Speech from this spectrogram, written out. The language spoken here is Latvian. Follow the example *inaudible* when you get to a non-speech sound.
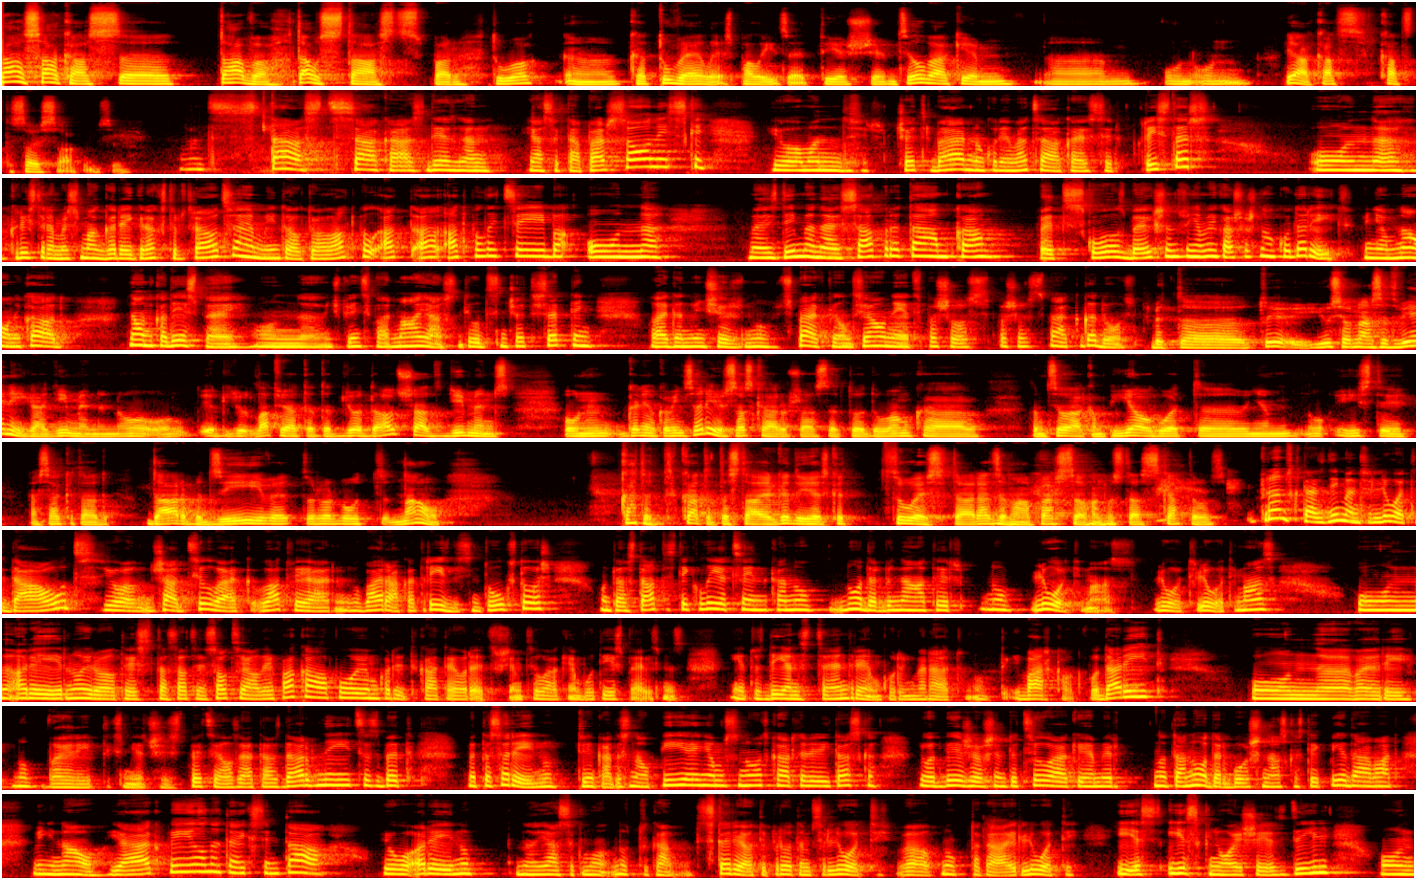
Kā sākās tava, tavs stāsts par to, ka tu vēlies palīdzēt tieši šiem cilvēkiem? Un, un, jā, kāds, kāds tas aizsākums ir? Mans stāsts sākās diezgan, jāsaka, tā personiski, jo man ir četri bērni, no kuriem vecākais ir Kristers. Un Kristeram ir smaga garīga rakstura traucējuma, intelektuāla atpal, at, atpalicība. Mēs ģimenē sapratām, ka pēc skolas beigšanas viņam vienkārši nav ko darīt. Viņam nav nekādu, nav nekāda iespēja. Un uh, viņš principā ir mājās 24, 7, lai gan viņš ir nu, spēkpilns jaunietis pašos, pašos spēka gados. Bet uh, tu, jūs jau neesat vienīgā ģimene. Nu, ir Latvijā tad, tad ļoti daudz šādas ģimenes, un gan jau viņas arī ir saskārušās ar to domu, ka tam cilvēkam pieaugot, uh, viņam nu, īsti saka, tāda darba dzīve tur varbūt nav. Kā tad, kā tad tas tā ir gadījies, ka tu esi tā redzamā persona uz tās skatuves? Protams, ka tās ģimenes ir ļoti daudz, jo šādu cilvēku Latvijā ir nu, vairāk kā 30 tūkstoši. Tā statistika liecina, ka nu, nodarbināti ir nu, ļoti maz. Ļoti, ļoti maz. Un arī ir nu, ievēlēties tā saucamie sociālie pakalpojumi, kur teorētiski šiem cilvēkiem būtu iespēja vismaz iet uz dienas centriem, kur viņi varētu nu, var kaut ko darīt. Uh, Un, vai arī, nu, vai arī tiksim, šīs specializētās darbnīcas, bet, bet tas arī nu, tas nav pieejams. Un otrkārt, arī tas, ka ļoti bieži jau šiem cilvēkiem ir nu, tā nodarbošanās, kas tiek piedāvāta, viņa nav jēgpilna, teiksim tā. Jo arī nu, jāsaka, nu, stereotipi, protams, ir ļoti, vēl, nu, ir ļoti ies, iesakņojušies dziļi.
